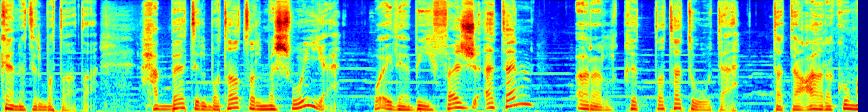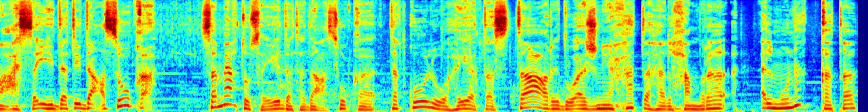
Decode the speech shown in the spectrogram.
كانت البطاطا. حبات البطاطا المشوية وإذا بي فجأة أرى القطة توتة تتعارك مع السيدة دعسوقة. سمعت سيدة دعسوقة تقول وهي تستعرض أجنحتها الحمراء المنقطة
